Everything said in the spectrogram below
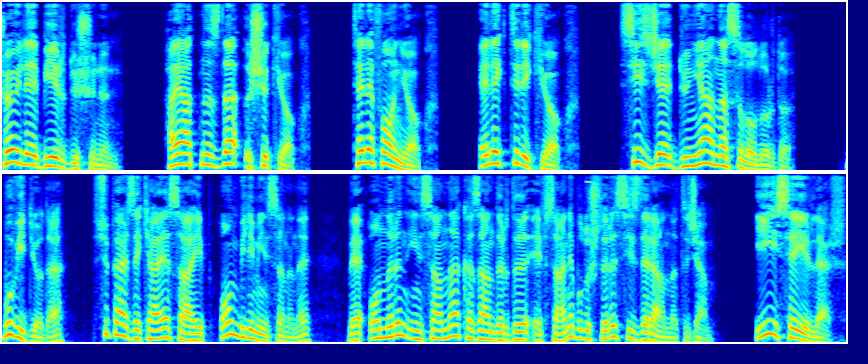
Şöyle bir düşünün. Hayatınızda ışık yok. Telefon yok. Elektrik yok. Sizce dünya nasıl olurdu? Bu videoda süper zekaya sahip 10 bilim insanını ve onların insanlığa kazandırdığı efsane buluşları sizlere anlatacağım. İyi seyirler.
